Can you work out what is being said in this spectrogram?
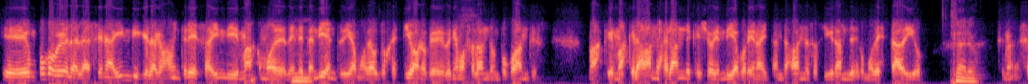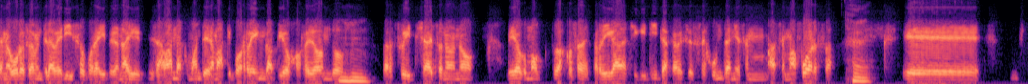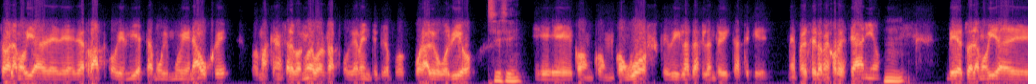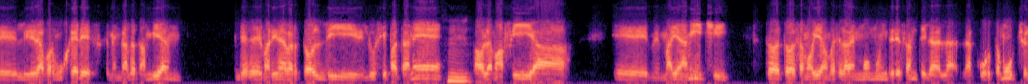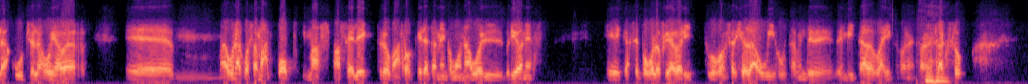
Eh, un poco veo la, escena indie, que es la que más me interesa, indie más como de, mm. independiente, digamos, de autogestión, lo que veníamos hablando un poco antes, más que más que las bandas grandes, que yo hoy en día por ahí no hay tantas bandas así grandes como de estadio. Claro. Se me, se me ocurre solamente la Berizo por ahí, pero no hay esas bandas como antes era más tipo Renga, Piojos Redondos, uh ya eso no, no. Veo como todas cosas desperdigadas, chiquititas, que a veces se juntan y hacen, hacen más fuerza. Eh, toda la movida de, rap hoy en día está muy muy en auge por más que no es algo nuevo el rap, obviamente, pero por, algo volvió. Sí, sí. Eh, con, con, con Woz, que vi la que lo entrevistaste, que me parece lo mejor de este año. Mm. Veo toda la movida de liderar por mujeres, que me encanta también, desde Marina Bertoldi, Lucy Patané, mm. Paula Mafia, eh, Mariana Michi, toda, toda esa movida me parece también muy, muy interesante, la, la, la curto mucho, la escucho, la voy a ver. Eh, alguna cosa más pop y más, más electro, más rockera también como Nahuel Briones. Eh, que hace poco lo fui a ver y estuvo con Sergio Dawi justamente de, invitado ahí con, el saxo.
